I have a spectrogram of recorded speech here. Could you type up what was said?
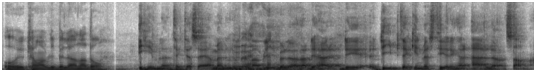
Och hur kan man bli belönad då? I himlen tänkte jag säga, men man blir belönad. Det här, det, deep tech-investeringar är lönsamma.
